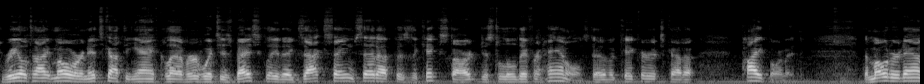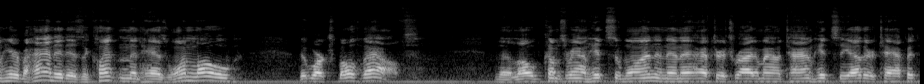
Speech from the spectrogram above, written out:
reel type mower and it's got the yank lever which is basically the exact same setup as the kickstart just a little different handle instead of a kicker it's got a pipe on it the motor down here behind it is a Clinton that has one lobe that works both valves the lobe comes around, hits the one, and then after it's right amount of time, hits the other, tap it.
